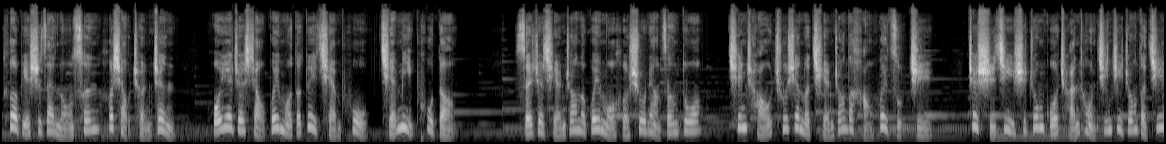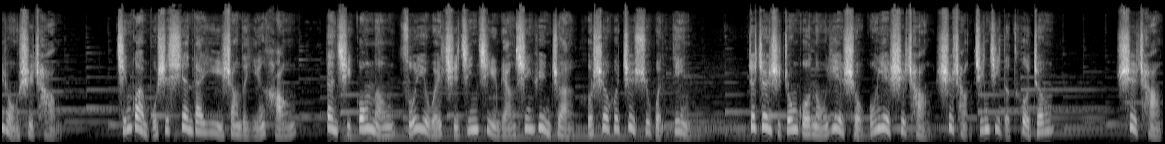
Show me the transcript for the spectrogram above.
特别是在农村和小城镇，活跃着小规模的兑钱铺、钱米铺等。随着钱庄的规模和数量增多，清朝出现了钱庄的行会组织，这实际是中国传统经济中的金融市场。尽管不是现代意义上的银行，但其功能足以维持经济良性运转和社会秩序稳定。这正是中国农业手工业市场市场经济的特征。市场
